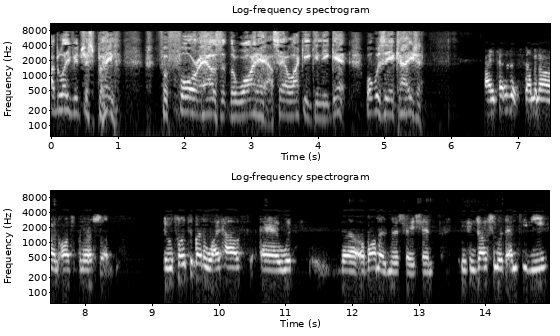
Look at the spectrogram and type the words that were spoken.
I believe you've just been for four hours at the White House. How lucky can you get? What was the occasion? I attended a seminar on entrepreneurship. It was hosted by the White House and with the Obama administration in conjunction with MTV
